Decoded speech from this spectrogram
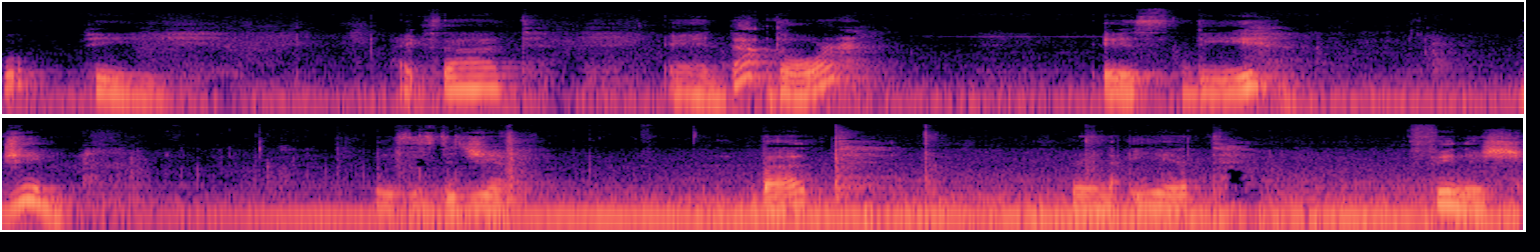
Whoopee. Like that. And that door is the gym. This is the gym. But we're not yet finish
